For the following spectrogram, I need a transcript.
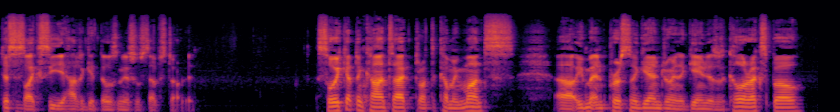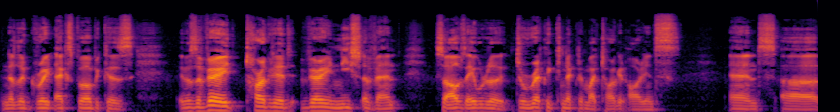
just to like see how to get those initial steps started. So we kept in contact throughout the coming months. Uh, we met in person again during the Game Devs of Color Expo, another great expo because it was a very targeted, very niche event. So I was able to directly connect with my target audience. And uh,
